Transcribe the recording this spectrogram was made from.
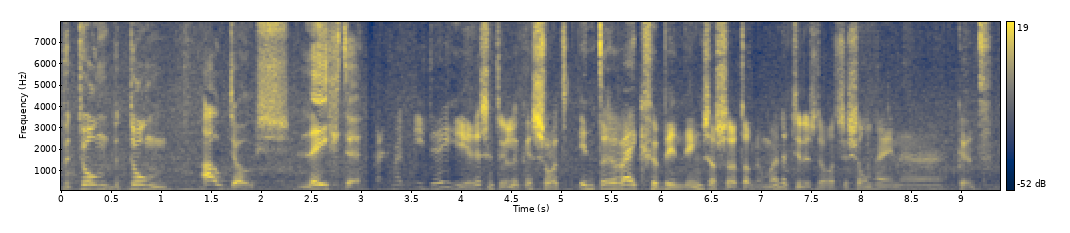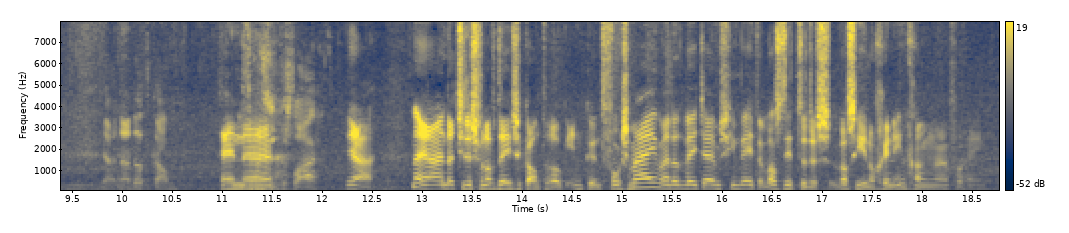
beton, beton, auto's, leegte. Kijk, maar het idee hier is natuurlijk een soort interwijkverbinding, zoals ze dat dan noemen. Dat je dus door het station heen uh, kunt. Ja, nou dat kan. En, dat is uh, geslaagd. Ja, nou ja, en dat je dus vanaf deze kant er ook in kunt. Volgens mij, maar dat weet jij misschien beter, was, dit er dus, was hier nog geen ingang uh, voorheen.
